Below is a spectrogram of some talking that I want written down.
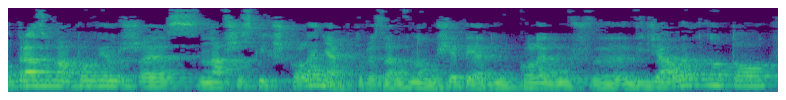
Od razu Wam powiem, że na wszystkich szkoleniach, które zarówno u siebie, jak i u kolegów widziałem, no to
